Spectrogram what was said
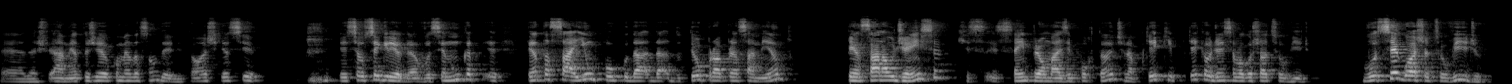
é, das ferramentas de recomendação dele. Então, acho que esse, esse é o segredo. É você nunca é, tenta sair um pouco da, da, do teu próprio pensamento pensar na audiência, que sempre é o mais importante, né? Por que, que, por que, que a audiência vai gostar do seu vídeo? Você gosta do seu vídeo?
